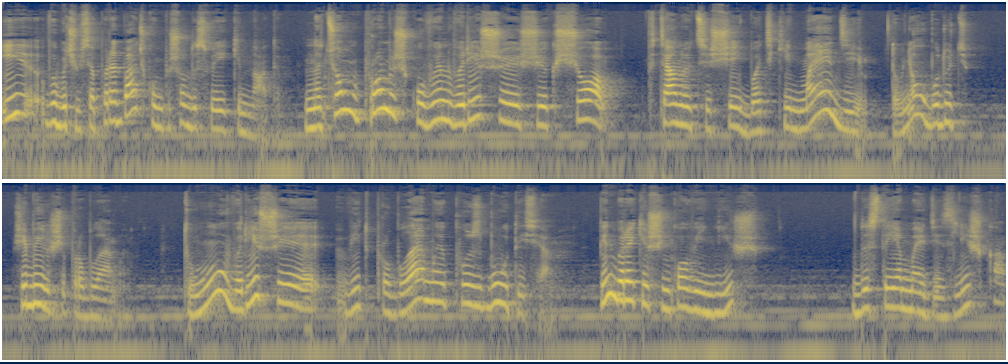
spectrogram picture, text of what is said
і вибачився перед батьком, пішов до своєї кімнати. На цьому проміжку він вирішує, що якщо втягнуться ще й батьки Меді, то в нього будуть ще більші проблеми. Тому вирішує від проблеми позбутися. Він бере кишеньковий ніж, достає меді з ліжка,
